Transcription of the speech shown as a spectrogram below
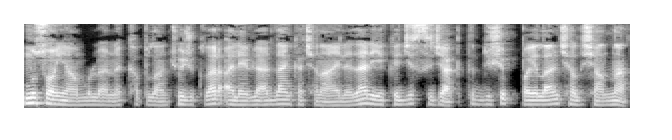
Muson yağmurlarına kapılan çocuklar, alevlerden kaçan aileler, yakıcı sıcakta düşüp bayılan çalışanlar.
